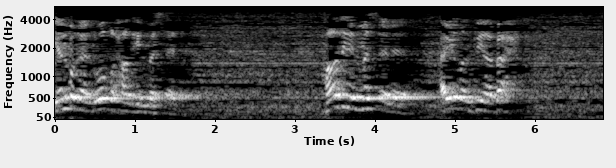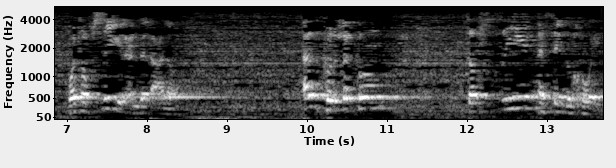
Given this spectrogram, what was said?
ينبغي أن نوضح هذه المسألة. هذه المسألة أيضا فيها بحث وتفصيل عند الأعلام. أذكر لكم تفصيل السيد الخوي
